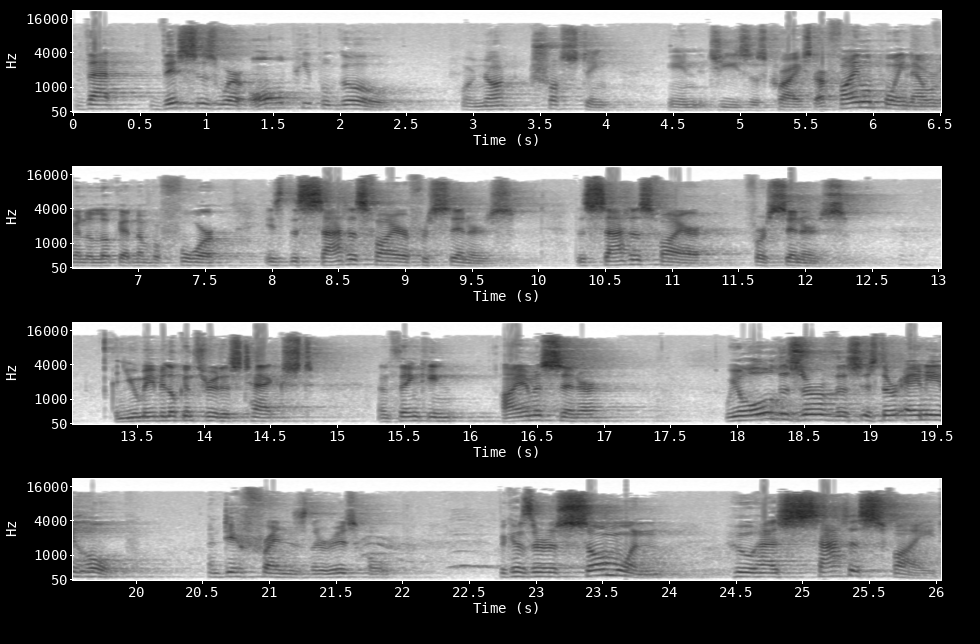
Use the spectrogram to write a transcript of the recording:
that this is where all people go who are not trusting in Jesus Christ. Our final point now we're going to look at, number four, is the satisfier for sinners. The satisfier for sinners. And you may be looking through this text and thinking, I am a sinner. We all deserve this. Is there any hope? And, dear friends, there is hope. Because there is someone who has satisfied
